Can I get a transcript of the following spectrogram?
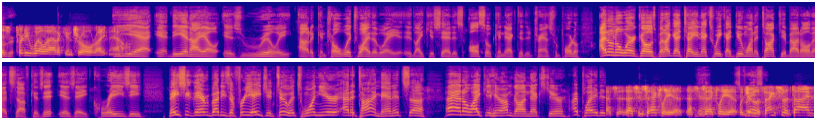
It's pretty well out of control right now. Yeah, it, the NIL is really out of control, which, by the way, it, like you said, is also connected to transfer portal. I don't know where it goes, but I got to tell you, next week I do want to talk to you about all that stuff because it is a crazy. Basically, everybody's a free agent too. It's one year at a time, man. It's uh, I don't like it here. I'm gone next year. I played it. That's that's exactly it. That's Yeah, exactly it. Well, Joe, thanks for the time.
